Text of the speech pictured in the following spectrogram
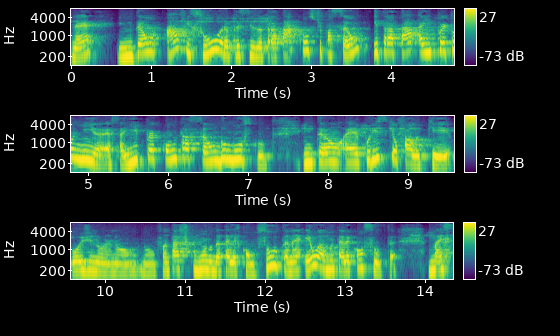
né? Então, a fissura precisa tratar a constipação e tratar a hipertonia, essa hipercontração do músculo. Então, é por isso que eu falo que hoje no, no, no fantástico mundo da teleconsulta, né? Eu amo teleconsulta, mas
